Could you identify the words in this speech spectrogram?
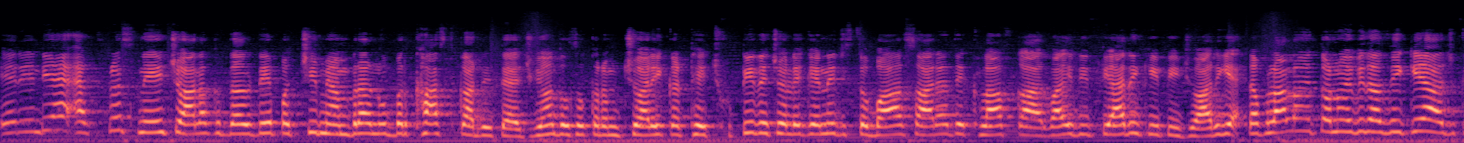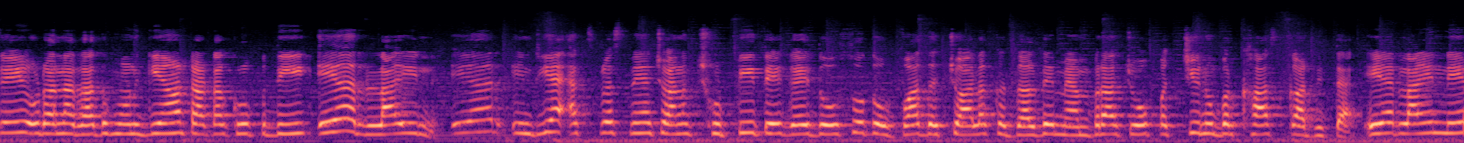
ਏਅਰ ਇੰਡੀਆ ਐਕਸਪ੍ਰੈਸ ਨੇ ਚਾਲਕ ਦਲ ਦੇ 25 ਮੈਂਬਰਾਂ ਨੂੰ ਬਰਖਾਸਤ ਕਰ ਦਿੱਤਾ ਹੈ। ਜਿਉਂ 200 ਕਰਮਚਾਰੀ ਇਕੱਠੇ ਛੁੱਟੀ ਤੇ ਚਲੇ ਗਏ ਨੇ, ਜਿਸ ਤੋਂ ਬਾਅਦ ਸਾਰਿਆਂ ਦੇ ਖਿਲਾਫ ਕਾਰਵਾਈ ਦੀ ਤਿਆਰੀ ਕੀਤੀ ਜਾ ਰਹੀ ਹੈ। ਤਾਂ ਫਿਲਹਾਲ ਮੈਂ ਤੁਹਾਨੂੰ ਇਹ ਵੀ ਦੱਸ ਦਈ ਕਿ ਅੱਜ ਕਈ ਉਡਾਨਾਂ ਰੱਦ ਹੋਣਗੀਆਂ। ਟਾਟਾ ਗਰੁੱਪ ਦੀ 에ਅਰਲਾਈਨ 에ਅਰ ਇੰਡੀਆ ਐਕਸਪ੍ਰੈਸ ਨੇ ਅਚਾਨਕ ਛੁੱਟੀ ਤੇ ਗਏ 200 ਤੋਂ ਵੱਧ ਚਾਲਕ ਦਲ ਦੇ ਮੈਂਬਰਾਂ ਚੋਂ 25 ਨੂੰ ਬਰਖਾਸਤ ਕਰ ਦਿੱਤਾ ਹੈ। 에ਅਰਲਾਈਨ ਨੇ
